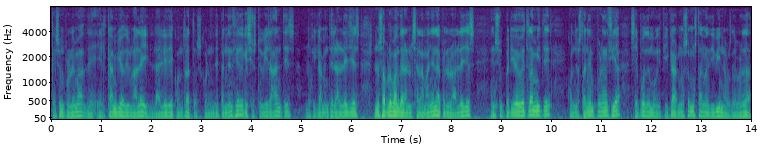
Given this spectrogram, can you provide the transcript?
que es un problema del cambio de una ley, la ley de contratos, con independencia de que si estuviera antes, lógicamente las leyes no se aprueban de la noche a la mañana, pero las leyes en su periodo de trámite, cuando están en ponencia, se pueden modificar. No somos tan adivinos, de verdad.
